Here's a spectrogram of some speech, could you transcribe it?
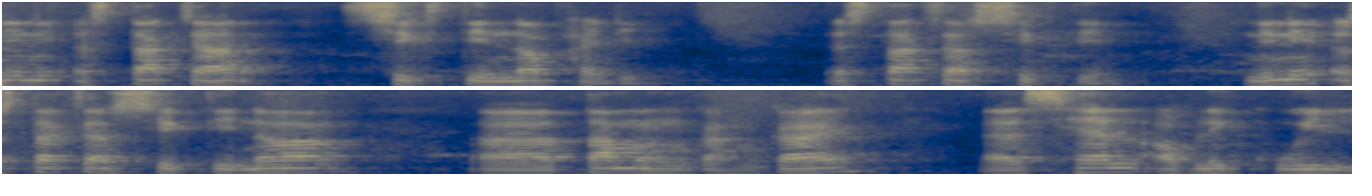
निनि स्ट्रक्चर 16 न फाइदी स्ट्रक्चर 16 निनि स्ट्रक्चर 16 न हंका हंकाय shall oblique will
